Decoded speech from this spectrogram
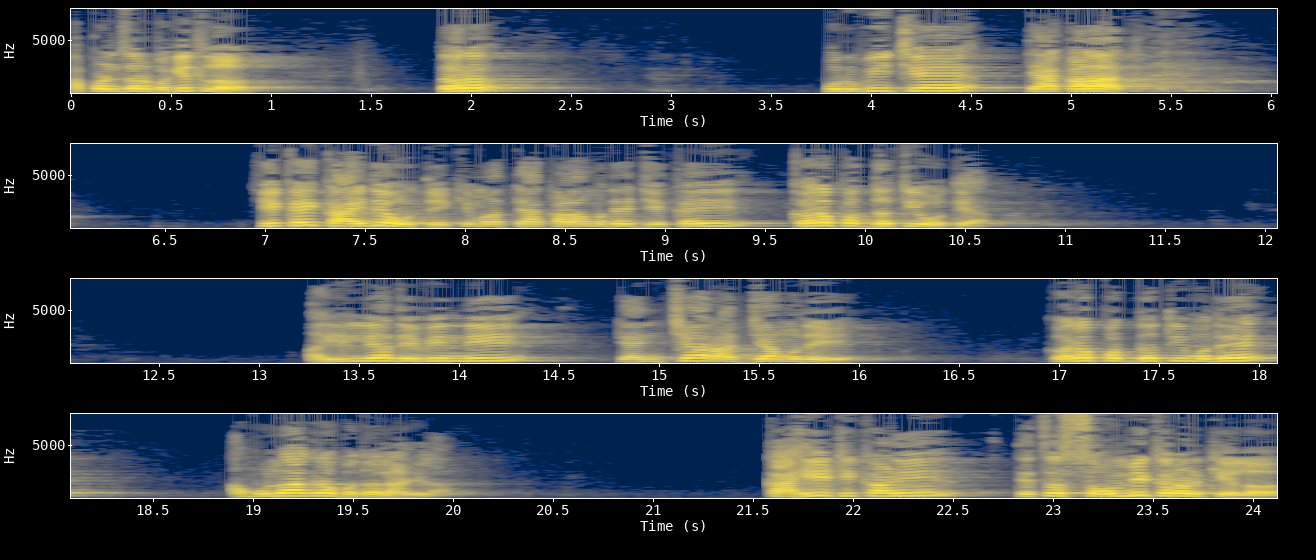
आपण जर बघितलं तर पूर्वीचे त्या काळात जे काही कायदे होते किंवा त्या काळामध्ये जे काही कर पद्धती होत्या अहिल्यादेवींनी त्यांच्या राज्यामध्ये कर पद्धतीमध्ये आमूलाग्र बदल आणला. काही ठिकाणी त्याचं सौम्यीकरण केलं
